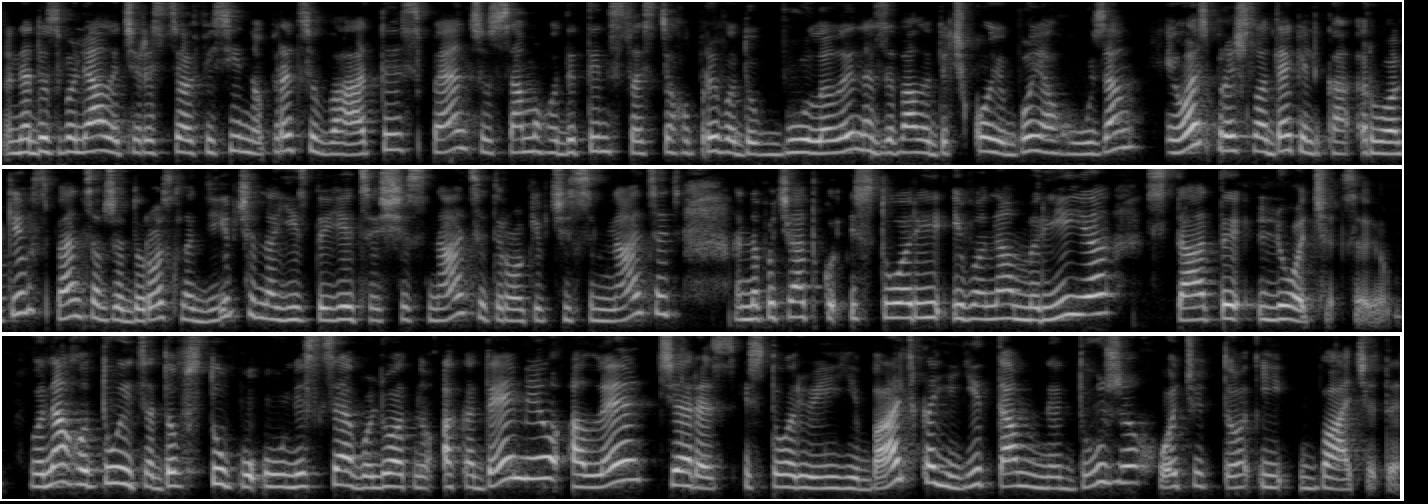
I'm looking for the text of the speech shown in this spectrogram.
не дозволяли через це офіційно працювати. Спенсу з самого дитинства з цього приводу булили, називали дочкою боягуза. І ось пройшло декілька років. Спенса вже доросла дівчина, їй здається, 16 років чи 17 на початку історії, і вона мріє стати льотчицею. Вона готується до вступу у місцеву льотну академію, але через історію її батька її там не дуже хочуть то і бачити.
